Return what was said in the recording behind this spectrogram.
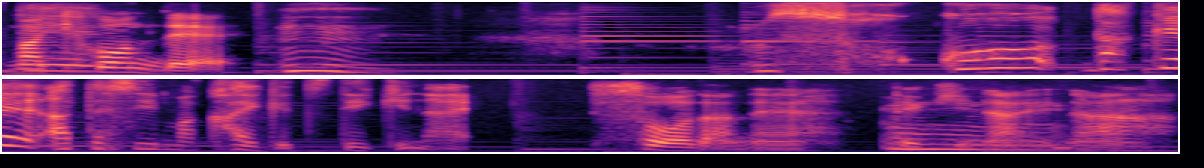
巻き込んで。うん。そこだけ私今解決できない。そうだね。できないな、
